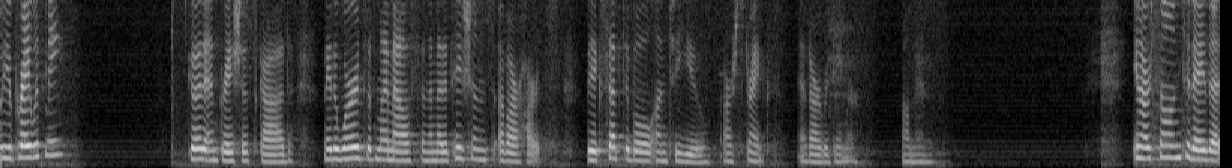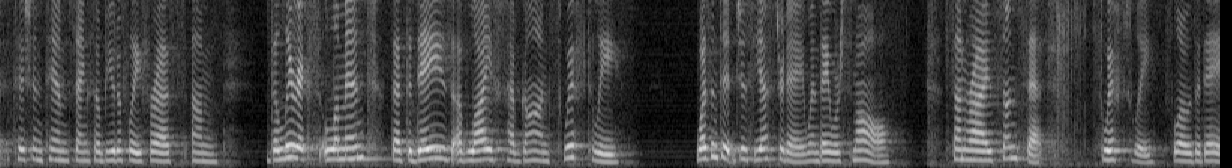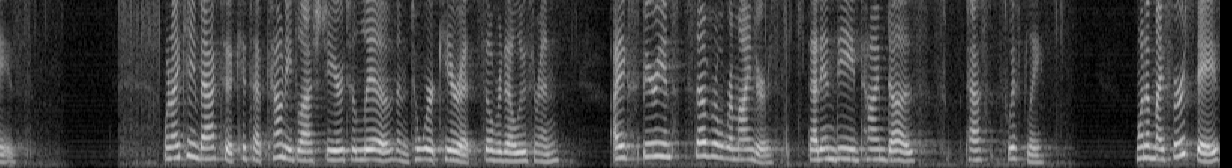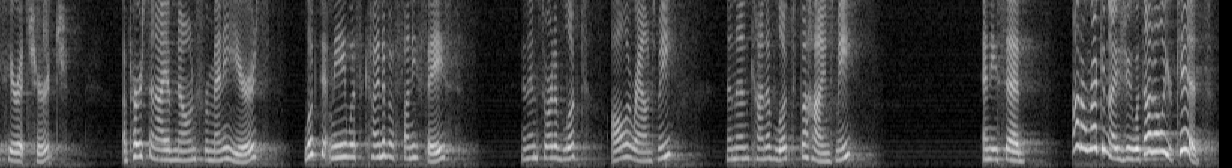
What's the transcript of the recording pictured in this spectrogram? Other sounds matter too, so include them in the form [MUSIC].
Will you pray with me? Good and gracious God, may the words of my mouth and the meditations of our hearts be acceptable unto you, our strength and our Redeemer. Amen. In our song today that Tish and Tim sang so beautifully for us, um, the lyrics lament that the days of life have gone swiftly. Wasn't it just yesterday when they were small? Sunrise, sunset, swiftly flow the days. When I came back to Kitsap County last year to live and to work here at Silverdale Lutheran, I experienced several reminders that indeed time does pass swiftly. One of my first days here at church, a person I have known for many years looked at me with kind of a funny face and then sort of looked all around me and then kind of looked behind me. And he said, I don't recognize you without all your kids.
